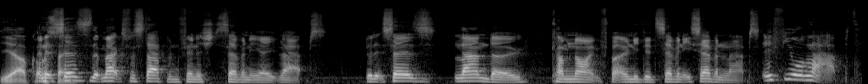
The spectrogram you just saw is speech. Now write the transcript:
Yeah, I've got And the it same. says that Max Verstappen finished 78 laps, but it says Lando come ninth, but only did 77 laps. If you're lapped,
